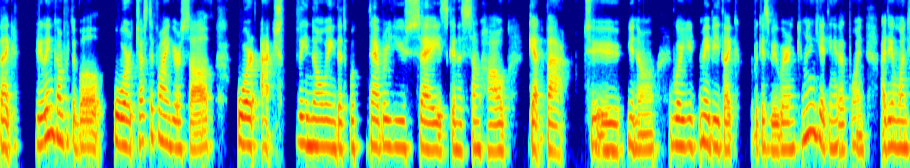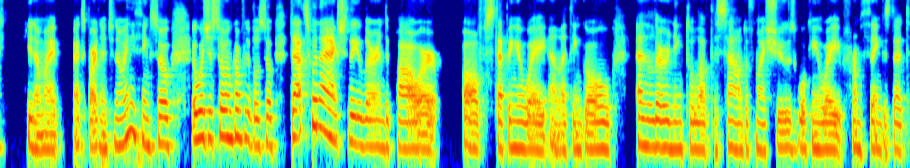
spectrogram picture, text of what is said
like really uncomfortable or justifying yourself or actually knowing that whatever you say is going to somehow get back to you know where you maybe like because we weren't communicating at that point i didn't want you know my ex-partner to know anything. So it was just so uncomfortable. So that's when i actually learned the power of stepping away and letting go and learning to love the sound of my shoes walking away from things that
